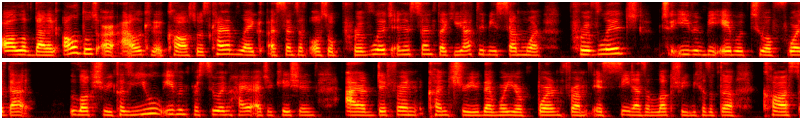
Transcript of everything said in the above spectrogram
all of that, like all of those are allocated costs. So it's kind of like a sense of also privilege in a sense. Like you have to be somewhat privileged to even be able to afford that luxury because you even pursuing higher education at a different country than where you're born from is seen as a luxury because of the cost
